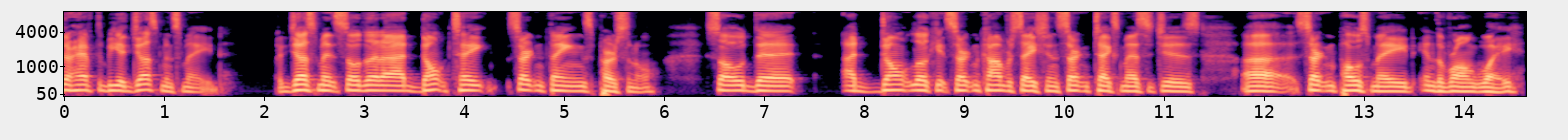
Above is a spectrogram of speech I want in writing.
there have to be adjustments made. Adjustments so that I don't take certain things personal, so that I don't look at certain conversations, certain text messages, uh, certain posts made in the wrong way.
